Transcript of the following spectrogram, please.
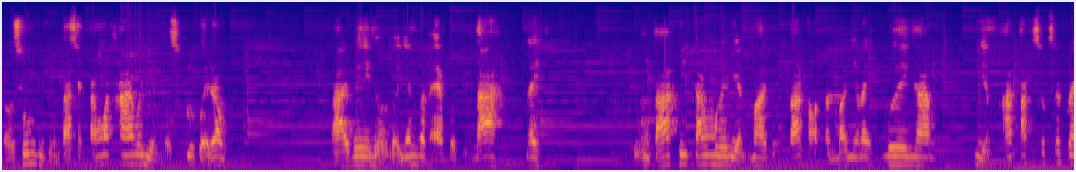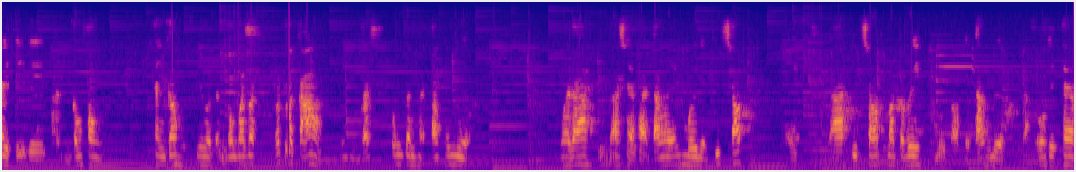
ở sung thì chúng ta sẽ tăng mất 20 điểm ở skill quậy rồng tại vì đối với nhân vật F của chúng ta đây chúng ta khi tăng 10 điểm mà chúng ta có tận bao nhiêu này 10.000 điểm attack success rate tỷ để tấn công phòng thành công. Nhưng mà tấn công quái vật rất là cao. Nên chúng ta không cần phải tăng thêm nữa. Ngoài ra chúng ta sẽ phải tăng lên 10 điểm hit shot. Là hit shot battery để có thể tăng được các ô tiếp theo.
